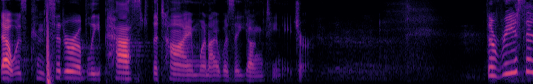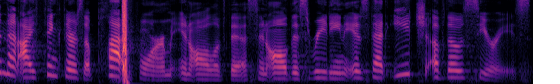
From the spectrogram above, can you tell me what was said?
that was considerably past the time when I was a young teenager. The reason that I think there's a platform in all of this, in all this reading, is that each of those series,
